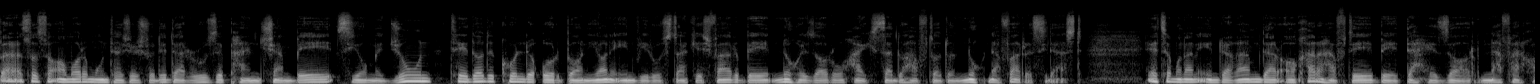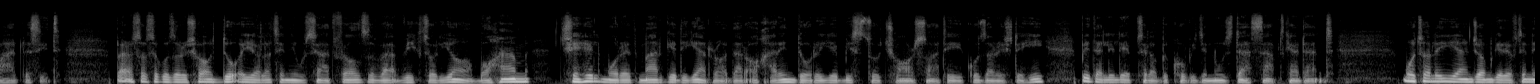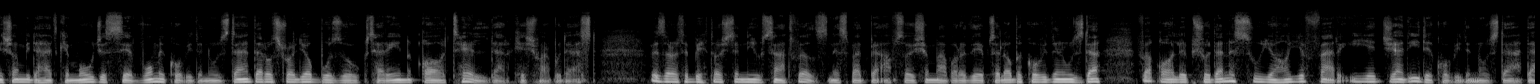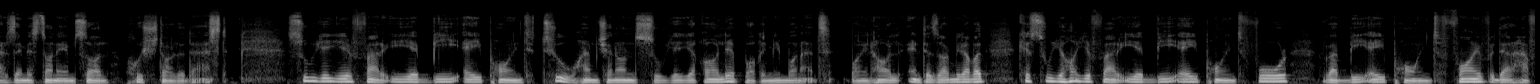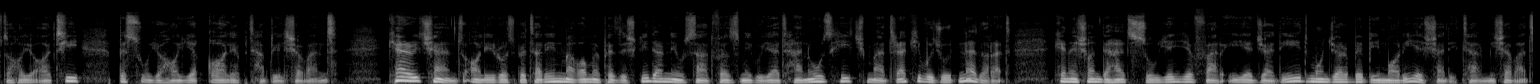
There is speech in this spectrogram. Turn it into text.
بر اساس آمار منتشر شده در روز پنجشنبه سی‌ام جون تعداد کل قربانیان این ویروس در کشور به 9879 نفر رسیده است. احتمالا این رقم در آخر هفته به ده هزار نفر خواهد رسید. بر اساس گزارش ها دو ایالت نیو ساوت ولز و ویکتوریا با هم چهل مورد مرگ دیگر را در آخرین دوره 24 ساعته گزارش دهی به دلیل ابتلا به کووید 19 ثبت کردند. مطالعه انجام گرفته نشان می دهد که موج سوم کووید 19 در استرالیا بزرگترین قاتل در کشور بوده است. وزارت بهداشت نیو سات نسبت به افزایش موارد ابتلا به کووید 19 و غالب شدن سویه های فرعی جدید کووید 19 در زمستان امسال هشدار داده است. سویه فرعی BA.2 همچنان سویه غالب باقی میماند. این حال انتظار می رود که سویه های فرعی BA.4 و BA.5 در هفته های آتی به سویه های غالب تبدیل شوند. کری چند عالی رتبه ترین مقام پزشکی در نیو می می‌گوید هنوز هیچ مدرکی وجود ندارد که نشان دهد سویه فرعی جدید منجر به بیماری شدیدتر می شود.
